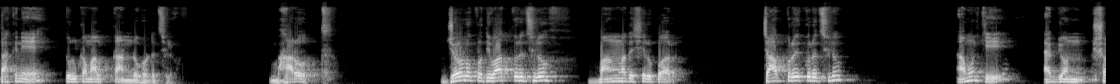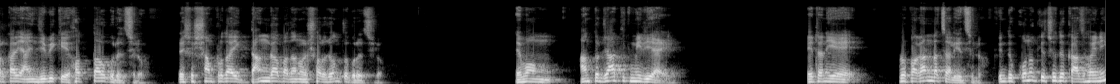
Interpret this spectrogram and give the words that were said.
তাকে নিয়ে তুলকামাল কাণ্ড ঘটেছিল। ভারত জোরালো প্রতিবাদ করেছিল, বাংলাদেশের উপর চাপ প্রয়োগ করেছিল, এমনকি একজন সরকারি আইনজীবীকে হত্যাও করেছিল। দেশের সাম্প্রদায়িক দাঙ্গা বাঁধানোর ষড়যন্ত্র করেছিল। এবং আন্তর্জাতিক মিডিয়ায় এটা নিয়ে প্রপাগান্ডা চালিয়েছিল। কিন্তু কোনো কিছুতে কাজ হয়নি।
